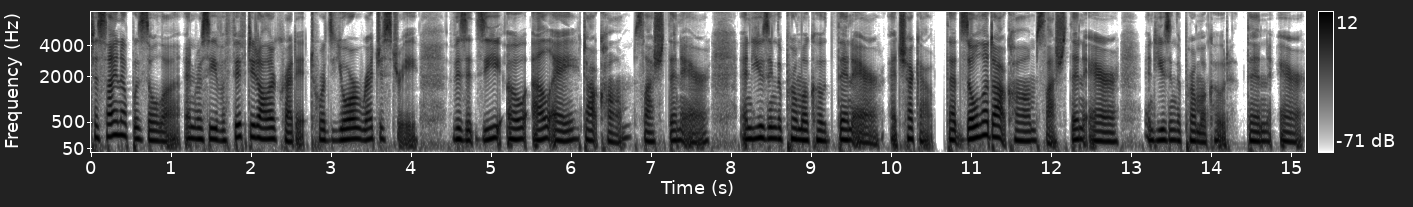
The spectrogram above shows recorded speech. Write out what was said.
To sign up with Zola and receive a $50 credit towards your registry, visit zola.com slash thinair and using the promo code thinair at checkout. That's zola.com slash thinair and using the promo code thinair.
